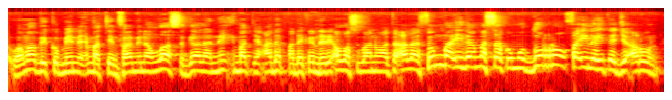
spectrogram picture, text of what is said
wa ma bikum min ni'matin fa Allah, segala nikmat yang ada pada kalian dari Allah Subhanahu wa taala, thumma idza massakumudz dzurru fa ilaihi taj'arun.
